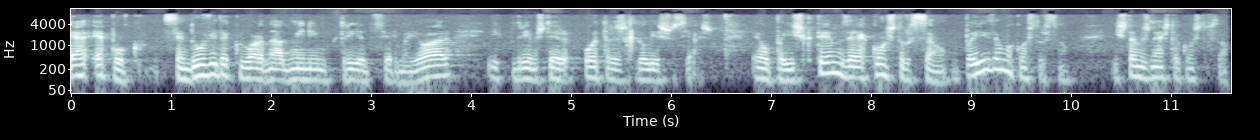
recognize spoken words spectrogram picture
É, é pouco, sem dúvida que o ordenado mínimo teria de ser maior e que poderíamos ter outras regalias sociais. É o país que temos, é a construção. O país é uma construção e estamos nesta construção.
